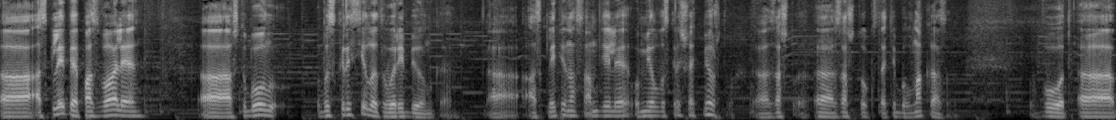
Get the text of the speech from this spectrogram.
Асклепия позвали, чтобы он воскресил этого ребенка. Асклепий, на самом деле, умел воскрешать мертвых, за что, за что, кстати, был наказан. Вот. а,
